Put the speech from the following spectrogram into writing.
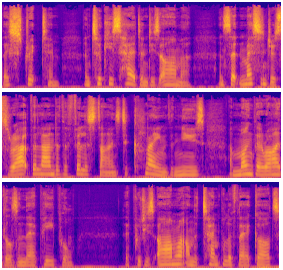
They stripped him, and took his head and his armour, and sent messengers throughout the land of the Philistines to claim the news among their idols and their people. They put his armour on the temple of their gods,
